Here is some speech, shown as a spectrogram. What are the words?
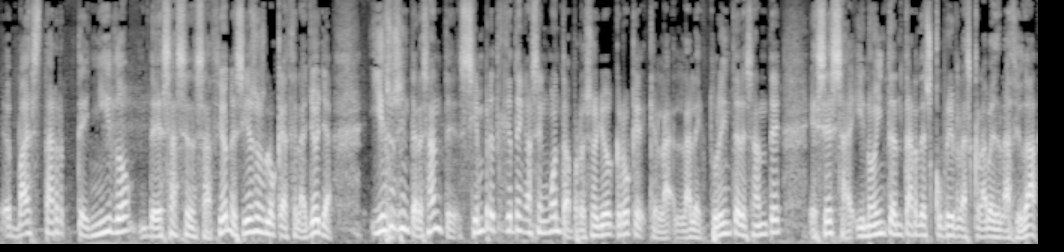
eh, va a estar teñido de esas sensaciones y eso es lo que hace la Yoya. Y eso es interesante, siempre que tengas en cuenta, por eso yo creo que, la, la lectura interesante es esa y no intentar descubrir las claves de la ciudad.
